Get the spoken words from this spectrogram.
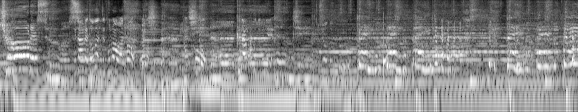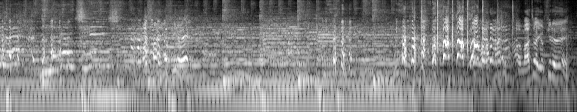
그날걸수 없어. 그 다음에 너는 이제 돌아와서 알고 그 마지막 이거 필요해. 아, 이거 필요해.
